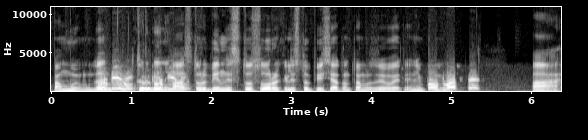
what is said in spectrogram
по-моему, да? Турбины. Турбины. А, с турбины 140 или 150 он там развивает, я не помню. 125. А,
